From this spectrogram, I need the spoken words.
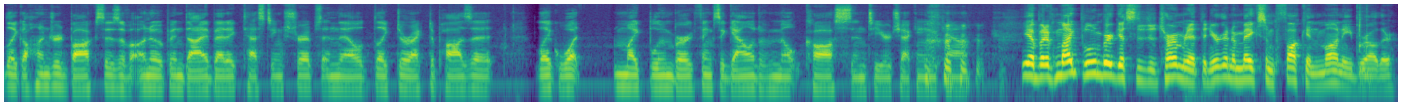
like a hundred boxes of unopened diabetic testing strips, and they'll like direct deposit like what Mike Bloomberg thinks a gallon of milk costs into your checking account. Yeah, but if Mike Bloomberg gets to determine it, then you're gonna make some fucking money, brother.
